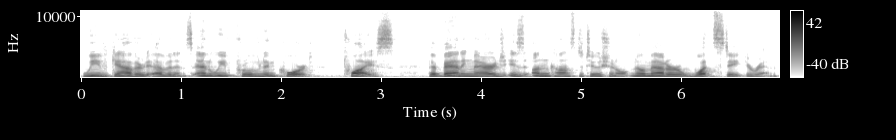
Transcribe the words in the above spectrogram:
we've gathered evidence, and we've proven in court, twice, that banning marriage is unconstitutional no matter what state you're in.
